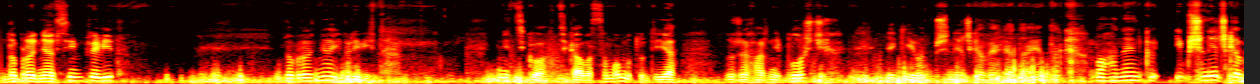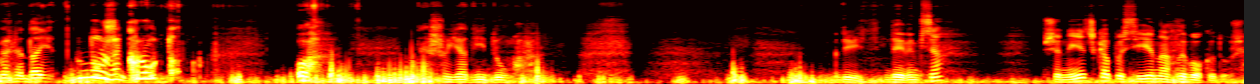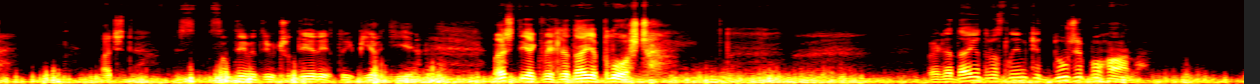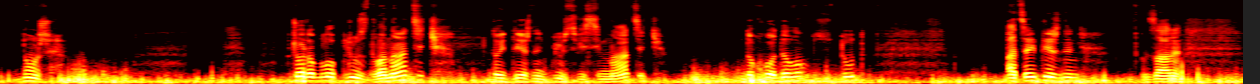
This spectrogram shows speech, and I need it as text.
Доброго дня всім привіт. Доброго дня і привіт. Мені цікаво, самому. Тут є дуже гарні площі, які от пшеничка виглядає так поганенько. І пшеничка виглядає дуже круто. О! Те, що я не думав. Подивіться, дивимося. Пшеничка посіяна глибоко дуже. Бачите, сантиметрів 4, то й 5 є. Бачите, як виглядає площа. Виглядають рослинки дуже погано. Дуже. Вчора було плюс 12, той тиждень плюс 18 доходило тут. А цей тиждень зараз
